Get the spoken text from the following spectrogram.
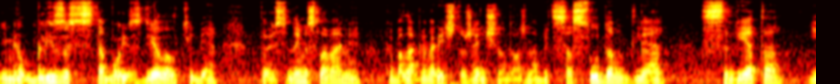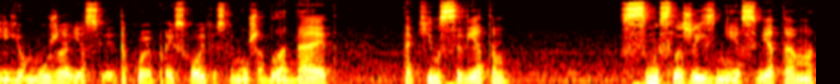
имел близость с тобой, сделал тебя. То есть, иными словами, Кабала говорит, что женщина должна быть сосудом для света ее мужа, если такое происходит, если муж обладает таким светом, смысла жизни, светом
